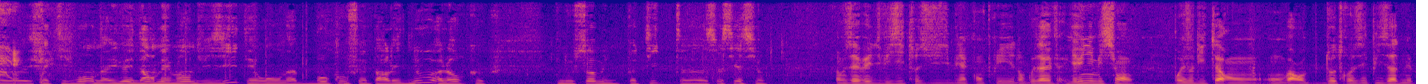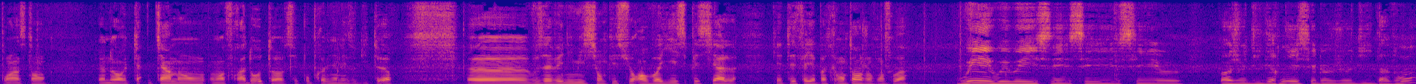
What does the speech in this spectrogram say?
euh, effectivement, on a eu énormément de visites et on a beaucoup fait parler de nous alors que nous sommes une petite euh, association. vous avez eu une visite, si j'ai bien compris. Donc, vous avez fait- il y a une émission pour les auditeurs. On, on va avoir d'autres épisodes, mais pour l'instant, il n'y en aura qu'un- mais on, on en fera d'autres. C'est pour prévenir les auditeurs. Euh, vous avez une émission qui est sur Envoyé spécial, qui a été faite il n'y a pas très longtemps, Jean-François. Oui, oui, oui, c'est, euh, pas jeudi dernier, c'est le jeudi d'avant.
